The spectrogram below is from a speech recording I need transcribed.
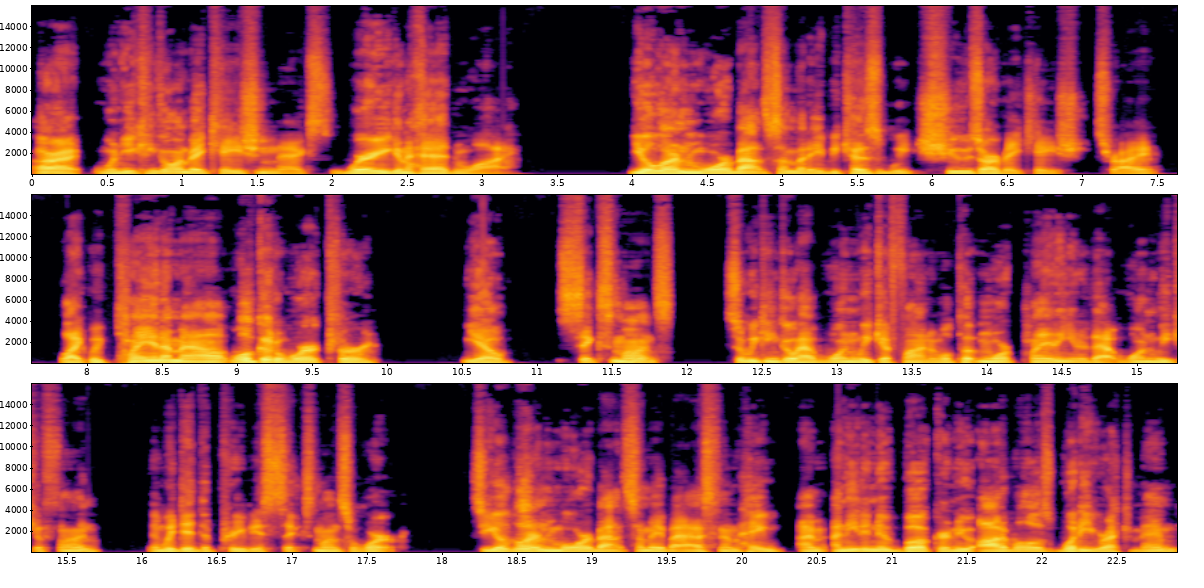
all right, when you can go on vacation next, where are you going to head and why? You'll learn more about somebody because we choose our vacations, right? Like we plan them out. We'll go to work for, you know, six months so we can go have one week of fun. And we'll put more planning into that one week of fun than we did the previous six months of work. So you'll learn more about somebody by asking them, Hey, I'm, i need a new book or new audible is what do you recommend?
